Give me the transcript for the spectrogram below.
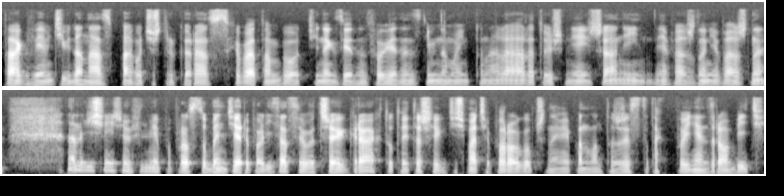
Tak, wiem, dziwna nazwa, chociaż tylko raz chyba tam był odcinek z 1v1 z nim na moim kanale, ale to już mniejsza, nie, nieważne, nieważne. No ale w dzisiejszym filmie po prostu będzie rywalizacja we trzech grach. Tutaj też je gdzieś macie po rogu, przynajmniej pan montażysta tak powinien zrobić.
